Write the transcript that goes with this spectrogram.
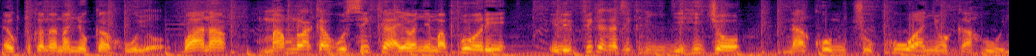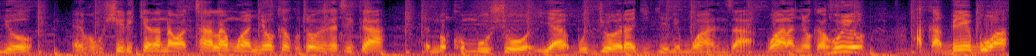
e, kutokana na nyoka huyo. Bwana mamlaka husika ya wanyamapori ilifika katika kijiji hicho na kumchukua nyoka huyo e, kwa kushirikiana na wataalamu wa nyoka kutoka katika e, makumbusho ya bujora jijini mwanza. Bwana nyoka huyo akabebwa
